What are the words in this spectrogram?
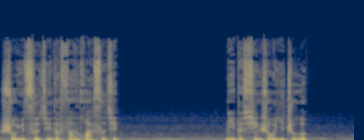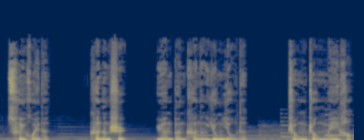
属于自己的繁花似锦。你的信手一折，摧毁的，可能是原本可能拥有的种种美好。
